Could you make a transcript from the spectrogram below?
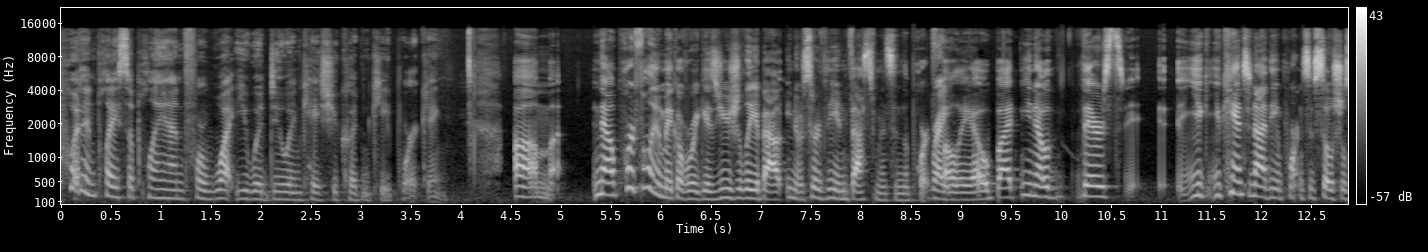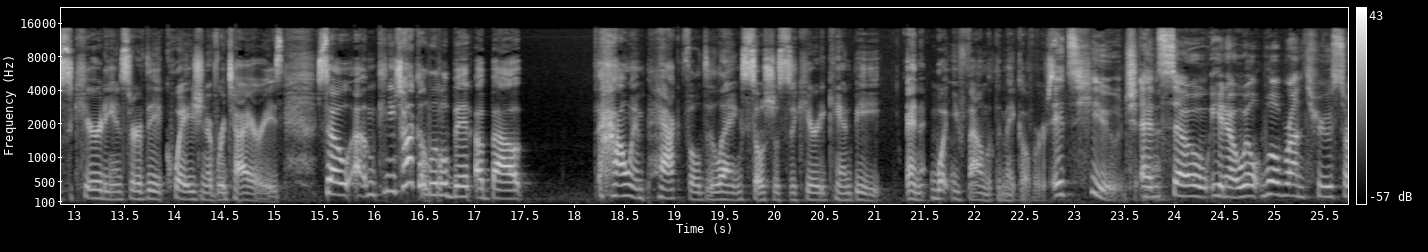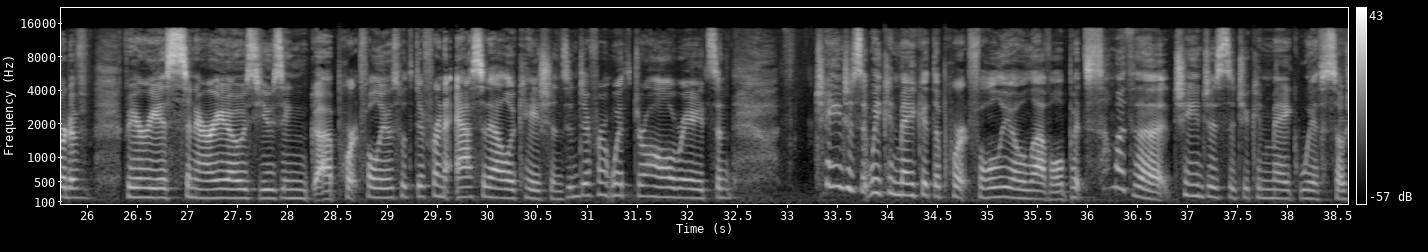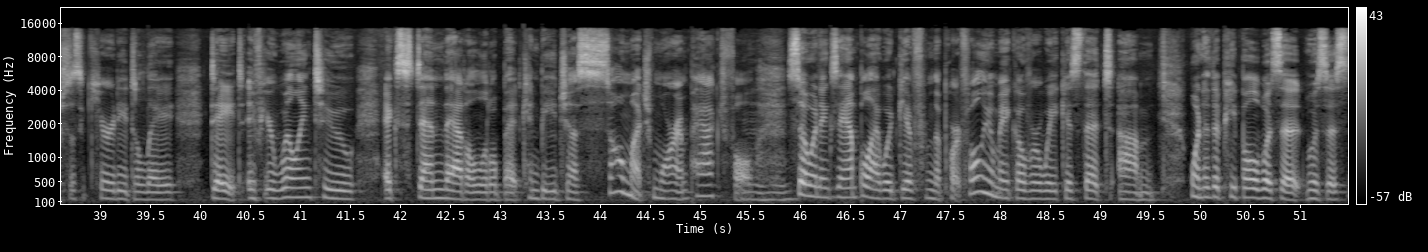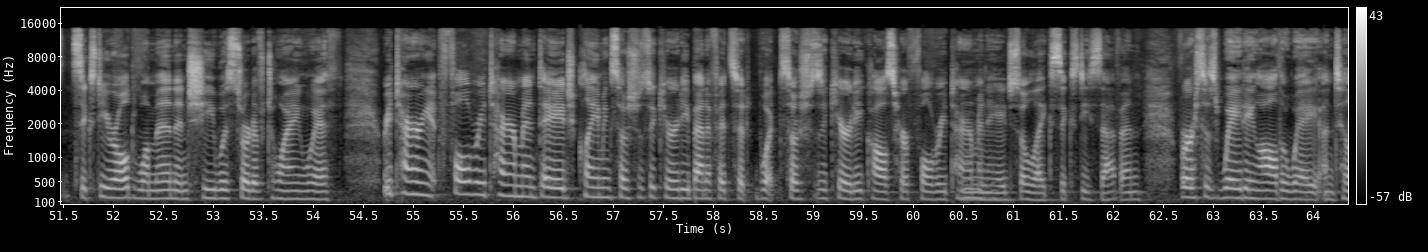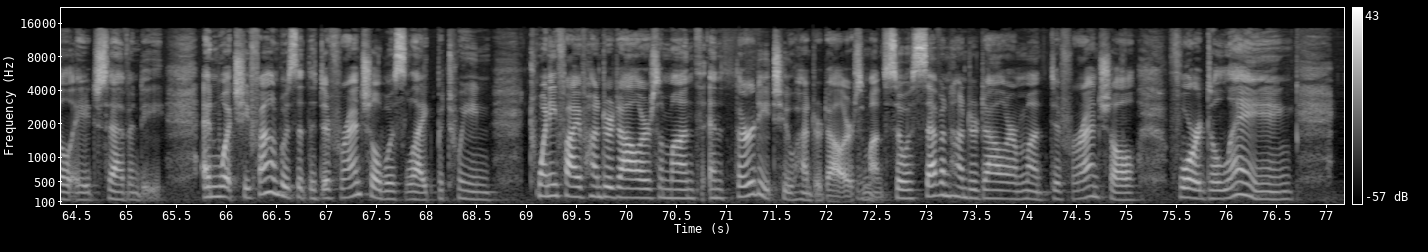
Put in place a plan for what you would do in case you couldn't keep working. Um, now, portfolio makeover week is usually about you know sort of the investments in the portfolio, right. but you know there's you, you, can't deny the importance of Social Security and sort of the equation of retirees. So, um, can you talk a little bit about how impactful delaying Social Security can be and what you found with the makeovers. It's huge. Yeah. And so, you know, we'll, we'll run through sort of various scenarios using uh, portfolios with different asset allocations and different withdrawal rates and changes that we can make at the portfolio level, but some of the changes that you can make with Social Security delay date, if you're willing to extend that a little bit, can be just so much more impactful. Mm-hmm. So, an example I would give from the portfolio makeover week is that um, one of the people was a was a 60 year old woman, and she was sort of toying with retiring at full retirement age, claiming Social Security benefits at what Social Security calls her full retirement mm-hmm. age, so like 67, versus waiting all the way until age 70. And what she found was that the differential was like between $2,500 a month and $3,200 a month. So a $700 a month differential for delaying.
